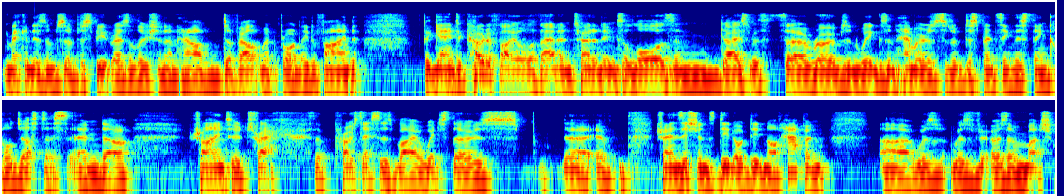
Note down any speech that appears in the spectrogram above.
mechanisms of dispute resolution and how development, broadly defined, began to codify all of that and turn it into laws and guys with uh, robes and wigs and hammers sort of dispensing this thing called justice. And uh, trying to track the processes by which those uh, transitions did or did not happen uh, was was was a much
